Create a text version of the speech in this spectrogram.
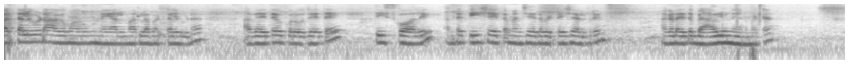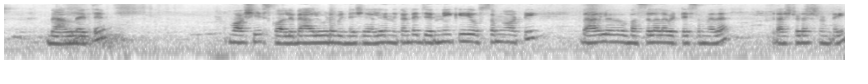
బట్టలు కూడా ఆగమాగం ఉన్నాయి. అల్మార్ల బట్టలు కూడా. అవి అయితే ఒక రోజు అయితే తీసుకోవాలి. అంటే తీసి అయితే మంచిగా అయితే పెట్టేసేయాలి ఫ్రెండ్స్ అక్కడైతే బ్యాగులు ఉన్నాయి అనమాట బ్యాగులు అయితే వాష్ చేసుకోవాలి. బ్యాగులు కూడా పిండేసేయాలి. ఎందుకంటే జర్నీకి వస్తాం కాబట్టి బ్యాగులు బస్సులలో పెట్టేస్తాం కదా. డస్ట్ డస్ట్ ఉంటాయి.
